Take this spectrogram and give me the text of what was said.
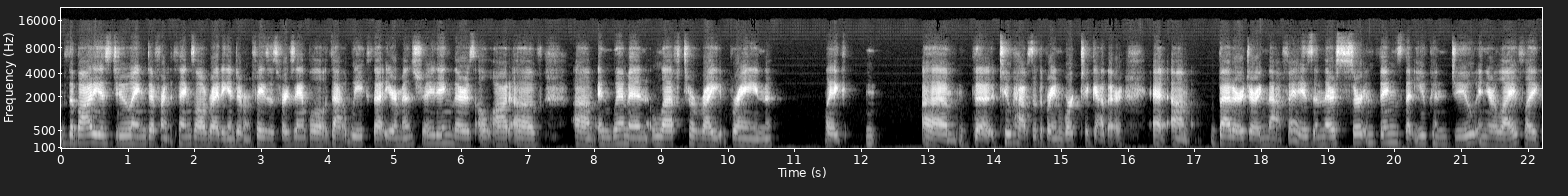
the body is doing different things already in different phases. For example, that week that you're menstruating, there's a lot of, um, in women, left to right brain, like um, the two halves of the brain work together and, um, better during that phase. And there's certain things that you can do in your life, like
